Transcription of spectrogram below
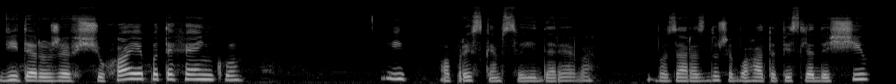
вітер уже вщухає потихеньку. І оприскаємо свої дерева. Бо зараз дуже багато після дощів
